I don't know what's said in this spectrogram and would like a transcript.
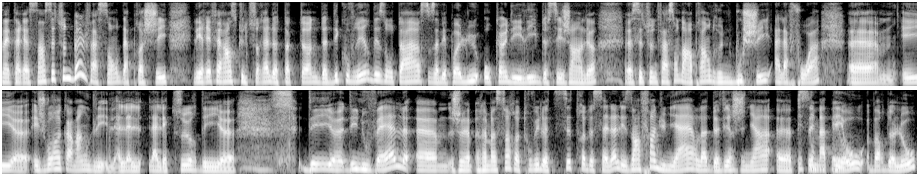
intéressant. C'est une belle façon d'approcher les références culturelles autochtones, de découvrir des auteurs si vous n'avez pas lu aucun des livres de ces gens-là. Euh, c'est une façon d'en prendre une bouchée à la fois. Euh, et, euh, et, je vous recommande la, lecture des, des, des, nouvelles. je j'aimerais ça retrouver le titre de celle-là, Les Enfants Lumière là, de Virginia Pissemapeo Bordelot.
